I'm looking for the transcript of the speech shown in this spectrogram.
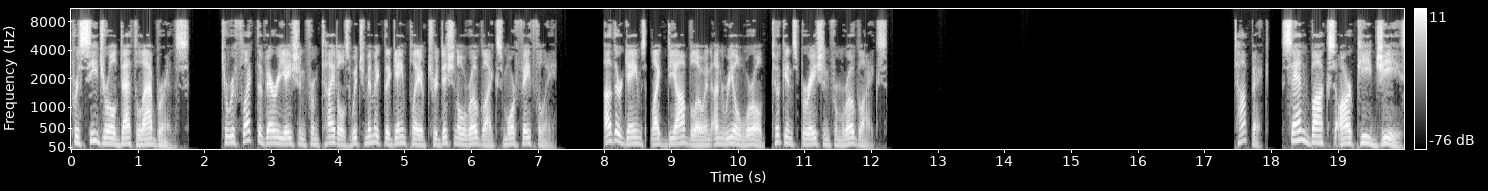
procedural death labyrinths. To reflect the variation from titles which mimic the gameplay of traditional roguelikes more faithfully. Other games, like Diablo and Unreal World, took inspiration from roguelikes. Sandbox RPGs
